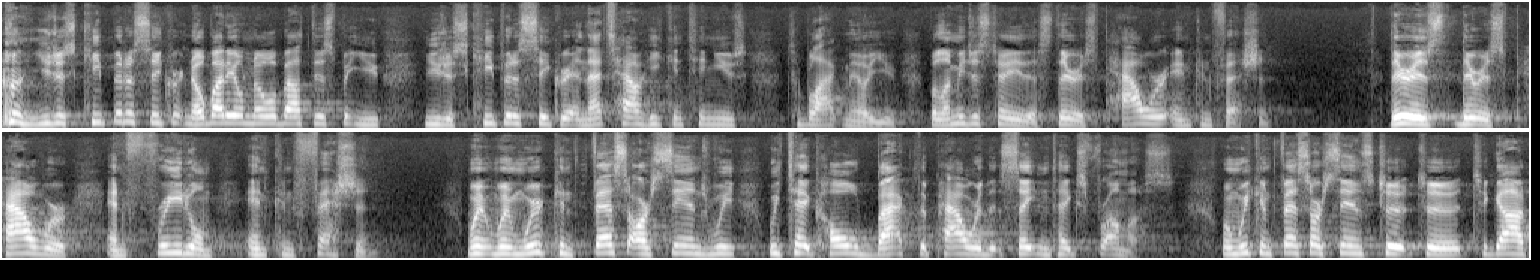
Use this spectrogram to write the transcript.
you just keep it a secret. Nobody will know about this, but you, you just keep it a secret, and that's how he continues to blackmail you. But let me just tell you this there is power in confession. There is, there is power and freedom in confession. When, when we confess our sins, we, we take hold back the power that Satan takes from us when we confess our sins to, to, to God,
